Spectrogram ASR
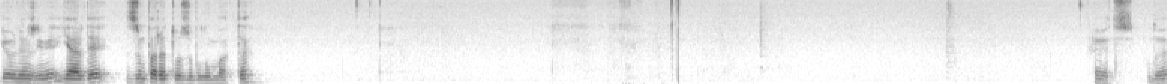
Gördüğünüz gibi yerde zımpara tozu bulunmakta. Evet, bu da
